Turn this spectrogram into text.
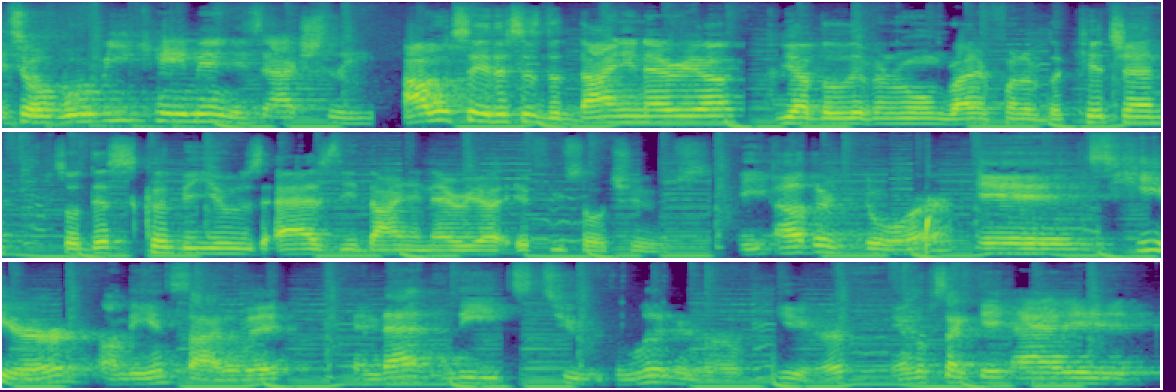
And so where we came in is actually I would say this is the dining area. You have the living room right in front of the kitchen. So this could be used as the dining area if you so choose. The other door is here on the inside of it, and that leads to the living room here. And it looks like they added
